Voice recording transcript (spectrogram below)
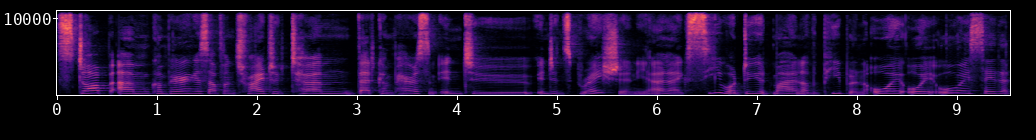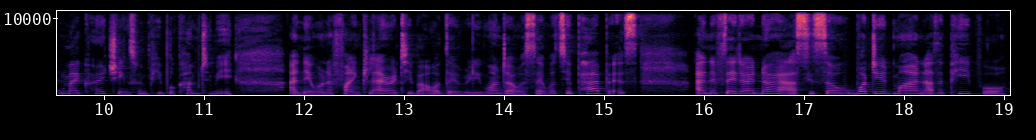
stop um, comparing yourself and try to turn that comparison into into inspiration yeah like see what do you admire in other people and I, always say that in my coachings when people come to me and they want to find clarity about what they really want, I will say, What's your purpose? And if they don't know, I ask you, So, what do you admire in other people?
